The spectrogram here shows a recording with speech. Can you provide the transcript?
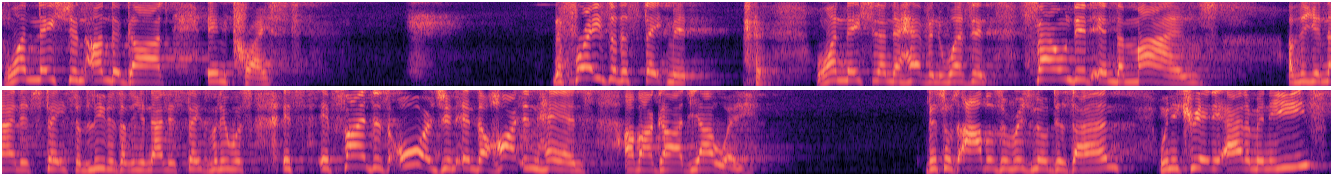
one nation under God in Christ. The phrase of the statement, one nation under heaven, wasn't founded in the minds of the United States, of leaders of the United States, but it was, it finds its origin in the heart and hands of our God Yahweh. This was Abba's original design when he created Adam and Eve.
